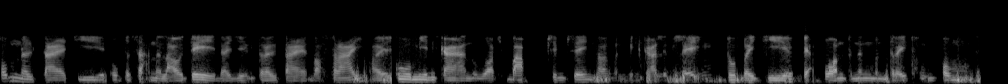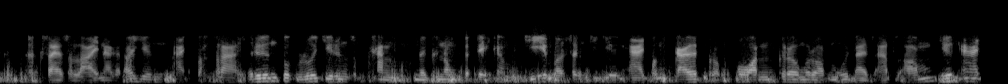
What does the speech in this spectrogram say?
ធំនៅតែជាឧបសគ្គនៅឡើយទេដែលយើងត្រូវតែដោះស្រាយហើយគួរមានការអនុវត្តច្បាប់ផ្សេងៗដោយមិនមានការលើកលែងទោះបីជាពាក់ព័ន្ធទៅនឹងមន្ត្រីធំធំខ្សែស្រឡាយណាក៏ដោយយើងអាចដោះស្រាយរឿងពុករលួយជារឿងសំខាន់នៅក្នុងប្រទេសកម្ពុជាបើសិនជាយើងអាចបង្កើតប្រព័ន្ធក្រមរដ្ឋមួយដែលស្អាតស្អំយើងអាច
